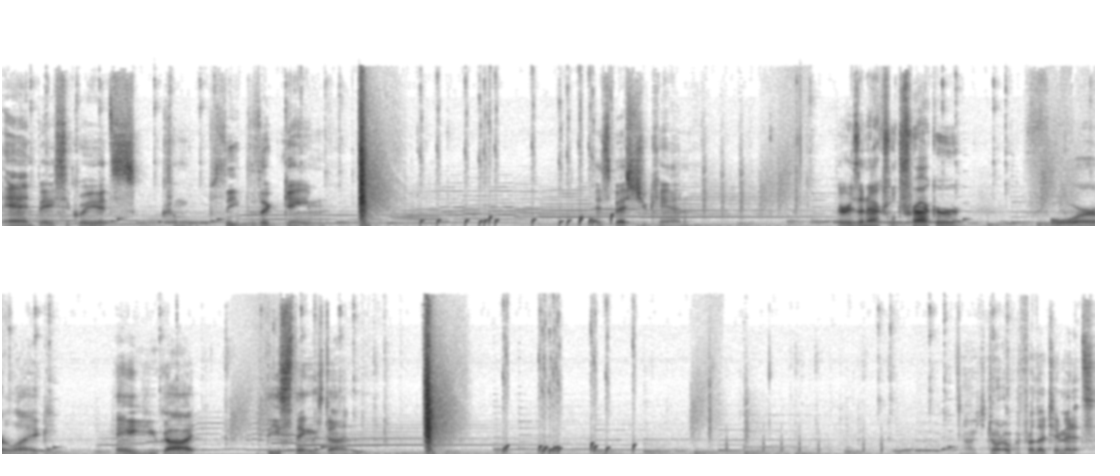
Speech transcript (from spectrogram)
And basically it's complete the game as best you can. There is an actual tracker for like, hey, you got these things done. Oh, you don't open for another 10 minutes.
